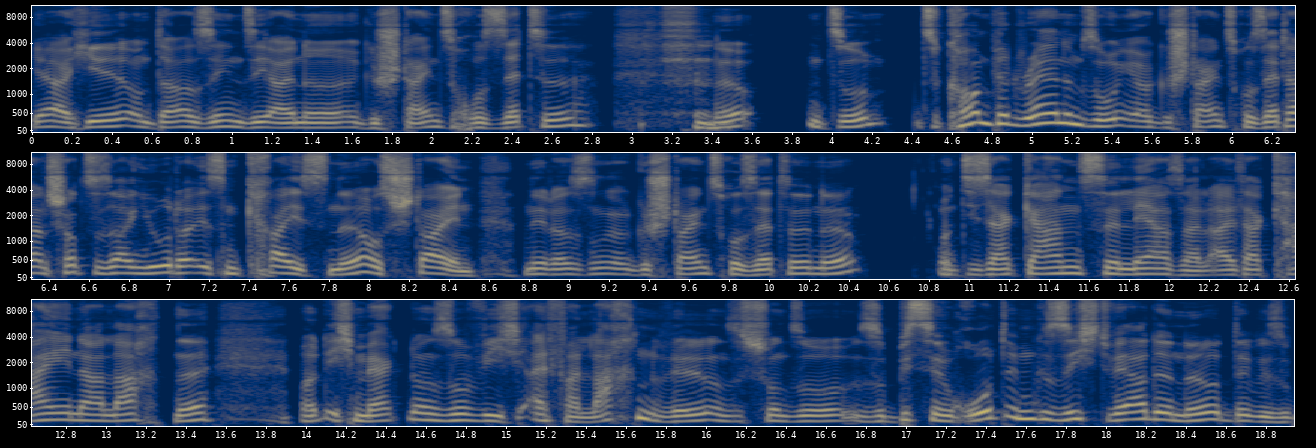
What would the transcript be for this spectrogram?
ja, hier und da sehen Sie eine Gesteinsrosette. ne? Und so, so komplett random, so, ja, Gesteinsrosette, anstatt zu sagen, jo, da ist ein Kreis, ne, aus Stein. Ne, das ist eine Gesteinsrosette, ne? Und dieser ganze Lehrsaal, Alter, keiner lacht, ne? Und ich merke nur so, wie ich einfach lachen will und schon so, so ein bisschen rot im Gesicht werde, ne? Und dann so,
